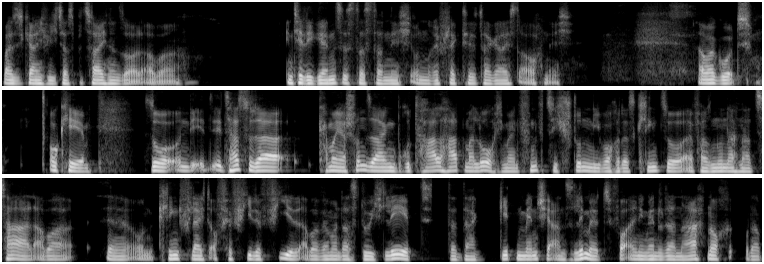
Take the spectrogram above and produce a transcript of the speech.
weiß ich gar nicht, wie ich das bezeichnen soll, aber Intelligenz ist das dann nicht und ein reflektierter Geist auch nicht. Aber gut. Okay. So, und jetzt hast du da, kann man ja schon sagen, brutal hart mal hoch. Ich meine, 50 Stunden die Woche, das klingt so einfach nur nach einer Zahl, aber äh, und klingt vielleicht auch für viele viel, aber wenn man das durchlebt, da, da geht ein Mensch ja ans Limit, vor allen Dingen, wenn du danach noch oder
